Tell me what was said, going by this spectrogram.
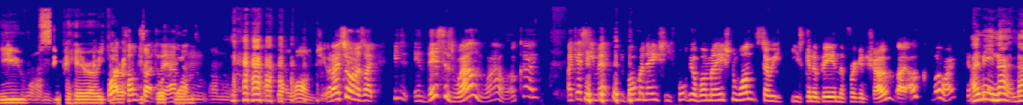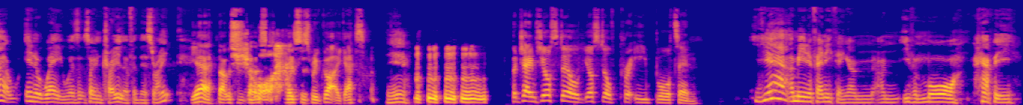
new um, Wong. superhero. What contract do they have on, on, on Bill Wong? When I saw him, I was like, he's in this as well? Wow, okay. I guess he met the Abomination, he fought the Abomination once, so he, he's going to be in the friggin' show? Like, oh, all right. yeah. I mean that that in a way was its own trailer for this, right? Yeah, that was, that was Sure. as close as we've got, I guess. Yeah. But James, you're still you're still pretty bought in. Yeah, I mean, if anything, I'm I'm even more happy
